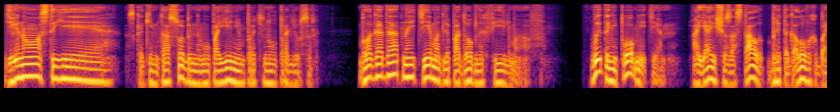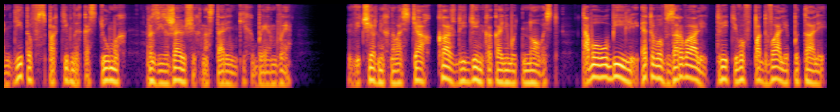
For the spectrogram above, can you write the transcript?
«Девяностые!» — с каким-то особенным упоением протянул продюсер. «Благодатная тема для подобных фильмов. Вы-то не помните, а я еще застал бритоголовых бандитов в спортивных костюмах, разъезжающих на стареньких БМВ. В вечерних новостях каждый день какая-нибудь новость. Того убили, этого взорвали, третьего в подвале пытали.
